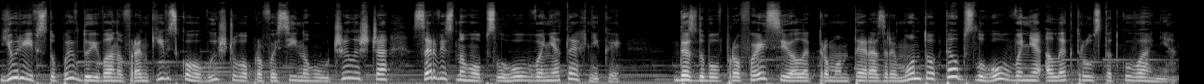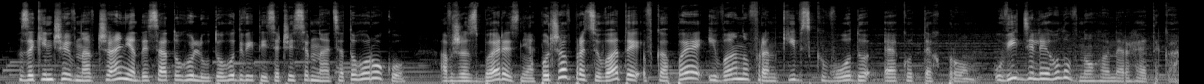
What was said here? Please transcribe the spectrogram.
Юрій вступив до Івано-Франківського вищого професійного училища сервісного обслуговування техніки, де здобув професію електромонтера з ремонту та обслуговування електроустаткування. Закінчив навчання 10 лютого 2017 року. А вже з березня почав працювати в КП Івано-Франківськ водоекотехпром у відділі головного енергетика.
